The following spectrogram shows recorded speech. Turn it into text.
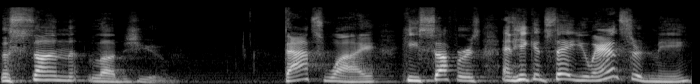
the Son loves you. That's why he suffers, and he can say, You answered me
